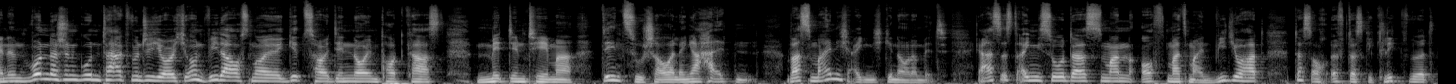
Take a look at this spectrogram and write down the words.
Einen wunderschönen guten Tag wünsche ich euch und wieder aufs Neue gibt's heute den neuen Podcast mit dem Thema den Zuschauer länger halten. Was meine ich eigentlich genau damit? Ja, es ist eigentlich so, dass man oftmals mal ein Video hat, das auch öfters geklickt wird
